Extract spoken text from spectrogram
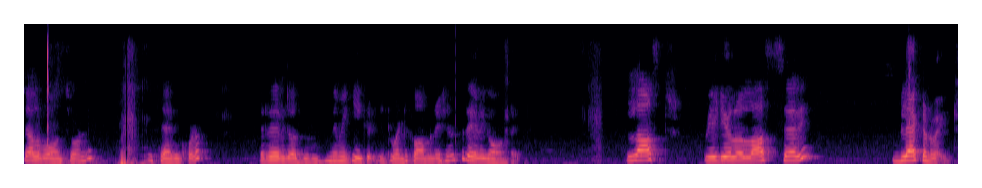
చాలా బాగుంది చూడండి. ఈ శారీ కూడా రేర్గా దొరుకుతుంది. మీకు ఇక్కడ ఇటువంటి కాంబినేషన్స్ రేర్గా ఉంటాయి. లాస్ట్ వీడియోలో last sari black and white.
